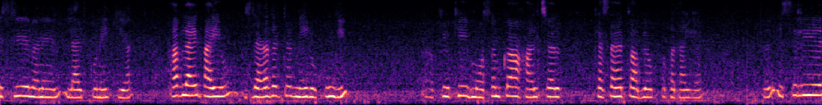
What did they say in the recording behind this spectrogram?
इसलिए मैंने लाइव को नहीं किया। अब लाइव आई हूँ ज़्यादा देर तक नहीं रुकूँगी क्योंकि मौसम का हाल चाल कैसा है तो आप लोगों को पता ही है। तो इसलिए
